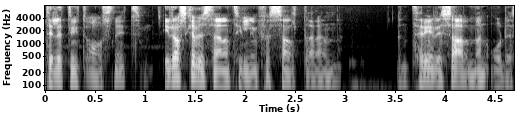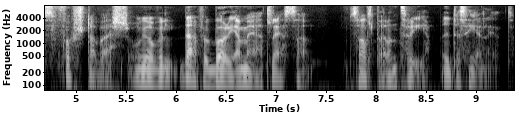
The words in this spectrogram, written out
till ett nytt avsnitt. Idag ska vi stanna till inför Saltaren, den tredje salmen och dess första vers. Och jag vill därför börja med att läsa Saltaren 3 i dess helhet.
